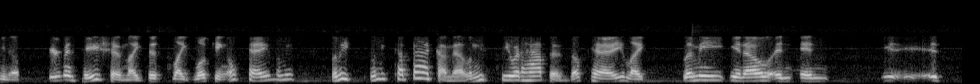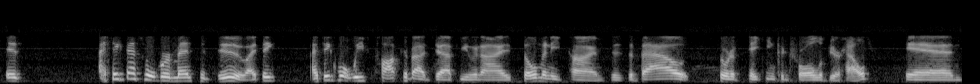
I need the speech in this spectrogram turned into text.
you know, experimentation, like just like looking, okay, let me let me let me cut back on that. Let me see what happens. Okay, like let me, you know, and and it's it's I think that's what we're meant to do. I think I think what we've talked about, Jeff, you and I, so many times is about sort of taking control of your health. And,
